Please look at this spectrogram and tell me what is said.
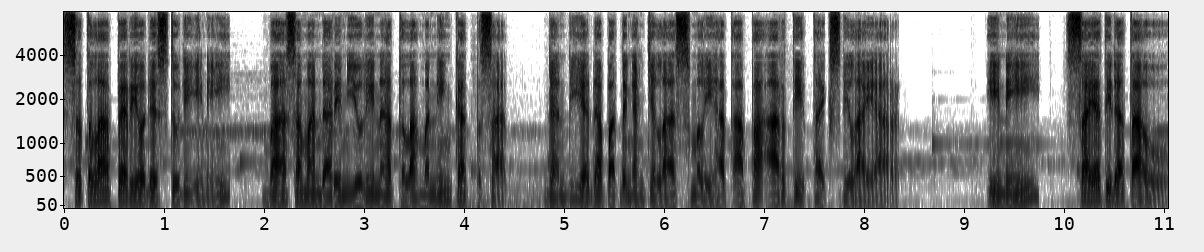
Setelah periode studi ini, bahasa Mandarin Yulina telah meningkat pesat, dan dia dapat dengan jelas melihat apa arti teks di layar. Ini, saya tidak tahu.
